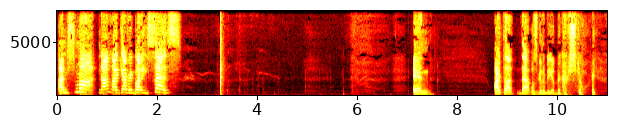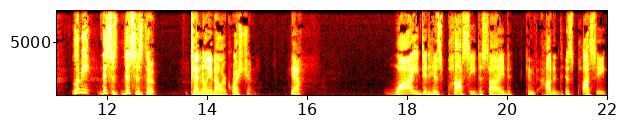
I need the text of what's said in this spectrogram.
"I'm smart, not like everybody says." And I thought that was going to be a bigger story. Let me. This is this is the ten million dollar question. Yeah. Why did his posse decide? How did his posse,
